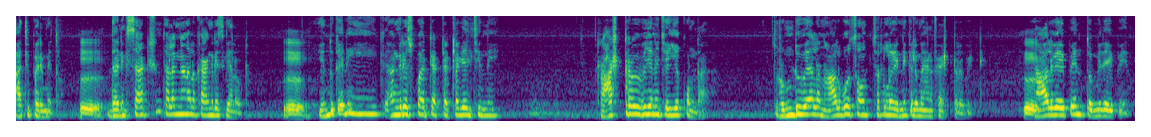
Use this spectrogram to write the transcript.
అతి పరిమితం. ఉమ్, దానికి సాక్ష్యం తెలంగాణలో కాంగ్రెస్ గెలవటం. ఉమ్, ఎందుకని కాంగ్రెస్ పార్టీ అట్ట ఎట్లా గెలిచింది? రాష్ట్ర విభజన చెయ్యకుండా రెండు వేల నాలుగో సంవత్సరంలో ఎన్నికల మేనిఫెస్టోలో పెట్టి నాలుగు అయిపోయింది తొమ్మిది అయిపోయింది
